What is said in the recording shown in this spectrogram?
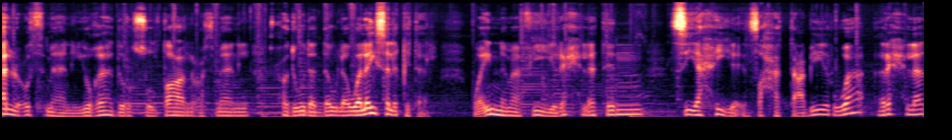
العثماني يغادر السلطان العثماني حدود الدولة وليس لقتال وإنما في رحلة سياحية إن صح التعبير ورحلة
